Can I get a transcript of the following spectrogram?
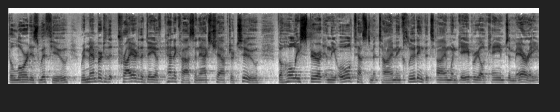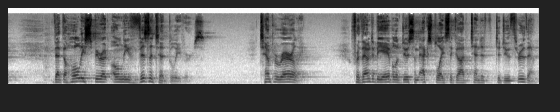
the Lord is with you. Remember that prior to the day of Pentecost in Acts chapter 2, the Holy Spirit in the Old Testament time, including the time when Gabriel came to Mary, that the Holy Spirit only visited believers temporarily for them to be able to do some exploits that God intended to do through them.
